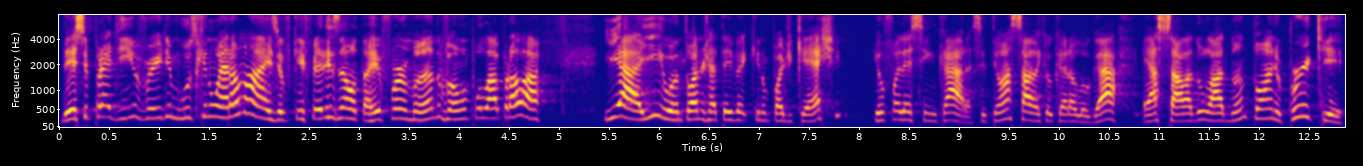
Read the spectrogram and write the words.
desse predinho verde música que não era mais. Eu fiquei felizão, tá reformando, vamos pular pra lá. E aí, o Antônio já teve aqui no podcast. Eu falei assim, cara, se tem uma sala que eu quero alugar, é a sala do lado do Antônio. Por quê?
